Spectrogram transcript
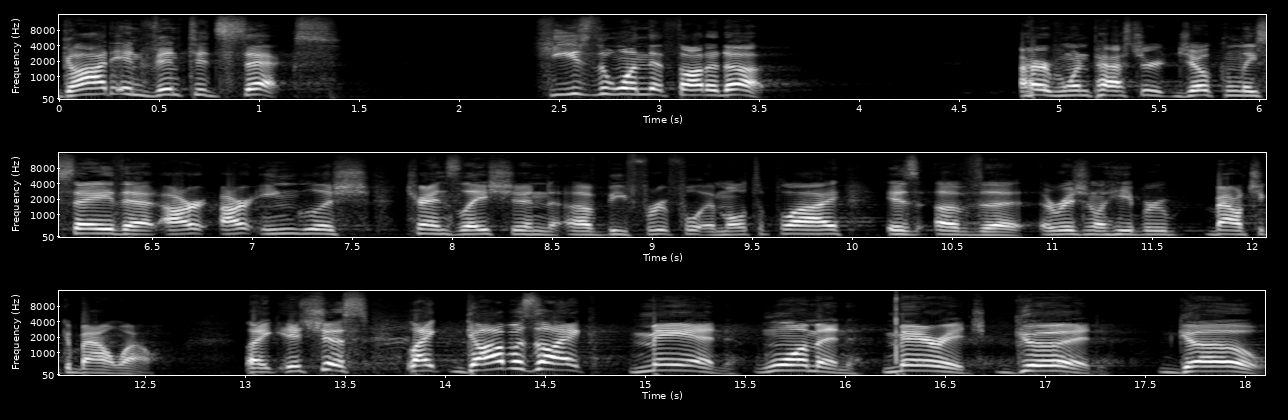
God invented sex, He's the one that thought it up. I heard one pastor jokingly say that our, our English translation of be fruitful and multiply is of the original Hebrew bow chicka wow. Like it's just like God was like, man, woman, marriage, good, go.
